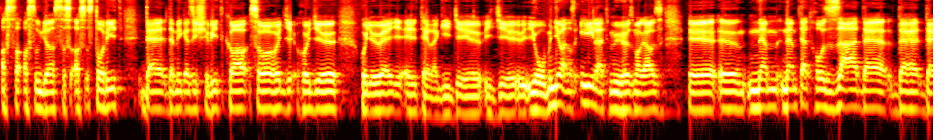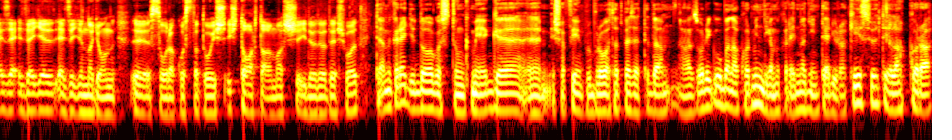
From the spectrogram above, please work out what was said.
azt, azt ugyanazt a, a sztorit, de, de még ez is ritka, szóval, hogy, hogy, hogy ő egy, tényleg így, így jó. Nyilván az életműhöz magához nem, nem tett hozzá, de, de, de ez, ez, egy, ez egy nagyon szórakoztató és, és tartalmas időtöltés volt. Te amikor együtt dolgoztunk még, és a filmklub rovatot vezetted az Origóban, akkor mindig, amikor egy nagy interjúra készültél, akkor a,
